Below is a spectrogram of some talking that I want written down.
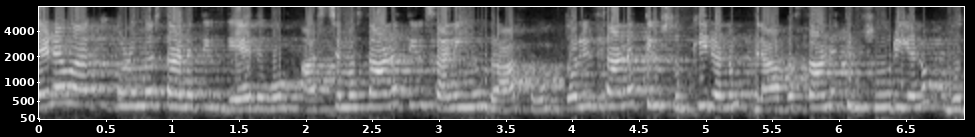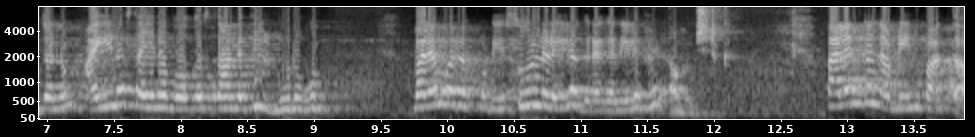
தனவாக்கு குடும்பஸ்தானத்தில் கேதுவும் அஷ்டமஸ்தானத்தில் சனியும் ராகுவும் தொழிற்ஸ்தானத்தில் சுக்கிரனும் லாபஸ்தானத்தில் சூரியனும் புதனும் அயன சயன போகஸ்தானத்தில் குருவும். பலம் வரக்கூடிய சூழ்நிலையில கிரக நிலைகள் அமைஞ்சிருக்கு. பலன்கள் அப்படின்னு பார்த்தா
